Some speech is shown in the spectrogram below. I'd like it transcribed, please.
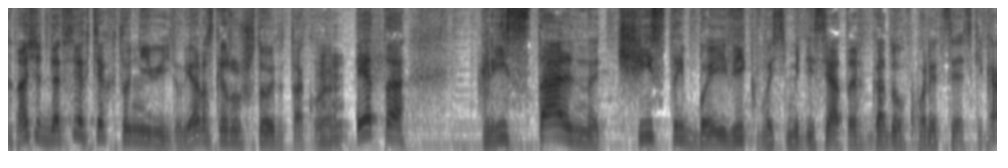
Значит, для всех тех, кто не видел, я расскажу, что это такое. Это кристально чистый боевик 80-х годов полицейский. Бр-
